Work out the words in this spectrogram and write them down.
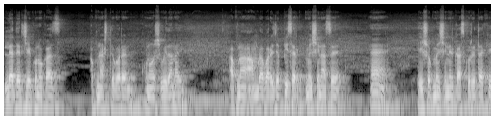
লেদের যে কোনো কাজ। আপনি আসতে পারেন, কোনো অসুবিধা নাই। আপনার আমরা এই যে পিসের মেশিন আছে হ্যাঁ এইসব মেশিনের কাজ করে থাকি,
